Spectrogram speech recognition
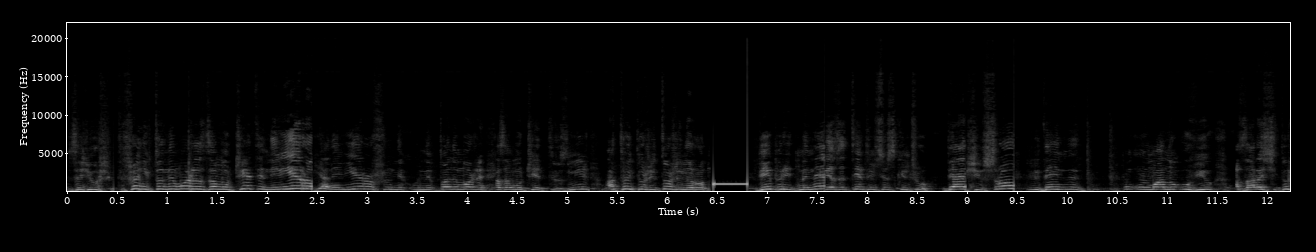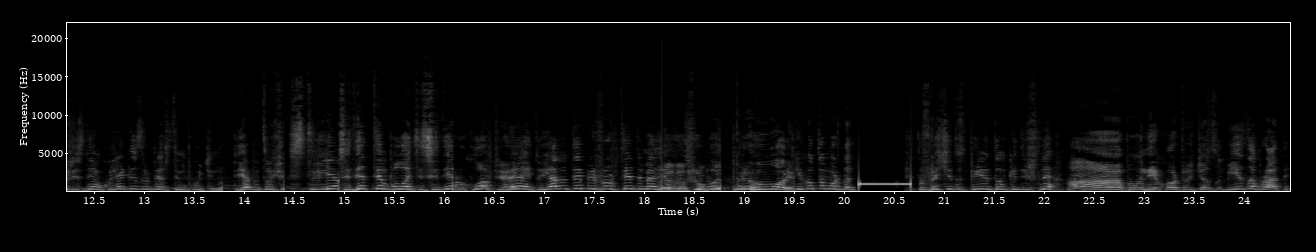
заюшив. Ти що, ніхто не може замовчити? Не вірю. Я не вірю, що ні, ніхто не може замовчити, ти розумієш? А той дуже теж народ. Виберіть мене, я за тиждень все скінчу. Де ще всров, людей не уману увів, а зараз ще дуже з ним колеги зробив з тим Путіном. То я би то що стріляв, сидить в тим болоті, сидить. Хлопче, гей, то я до тебе пішов, ти до мене, щоб переговори. Тільки то можна то вже ще до спільної думки дійшли, а, бо вони хочуть що собі забрати.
